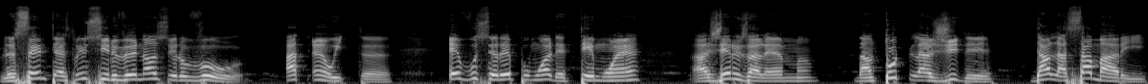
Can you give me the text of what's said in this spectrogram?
Le Saint-Esprit survenant sur vous. Acte 1, 8. Et vous serez pour moi des témoins à Jérusalem, dans toute la Judée, dans la Samarie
